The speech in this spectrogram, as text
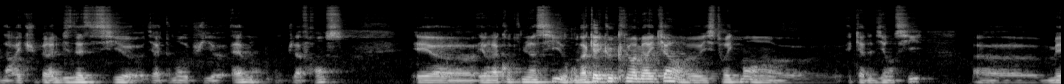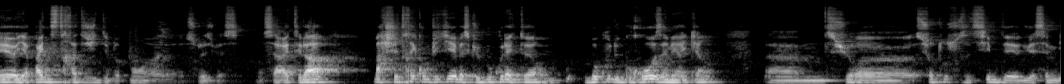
on a récupéré le business ici directement depuis M, depuis la France. Et, euh, et, on a continué ainsi. Donc on a quelques clients américains euh, historiquement hein, euh, et canadiens aussi, mais il n'y a pas une stratégie de développement sur les US. On s'est arrêté là. Marché très compliqué parce que beaucoup d'acteurs, beaucoup de gros américains, sur, surtout sur cette cible des, du SMB,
